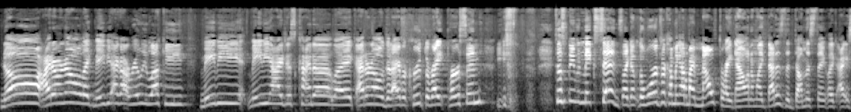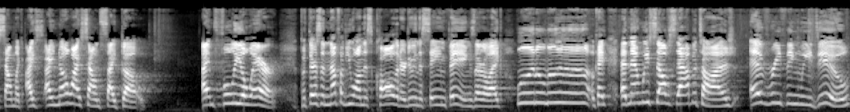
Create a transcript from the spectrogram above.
no, I don't know. Like maybe I got really lucky. Maybe, maybe I just kind of like, I don't know. Did I recruit the right person? doesn't even make sense. Like the words are coming out of my mouth right now. And I'm like, that is the dumbest thing. Like I sound like, I, I know I sound psycho. I'm fully aware. But there's enough of you on this call that are doing the same things that are like. Okay. And then we self sabotage everything we do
